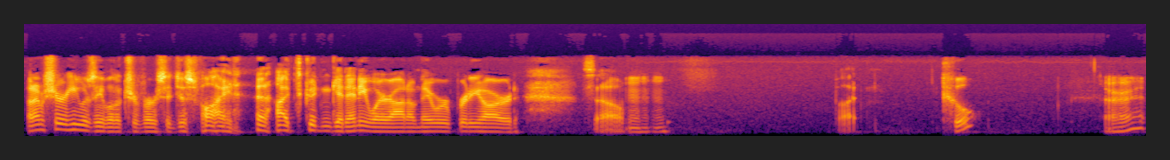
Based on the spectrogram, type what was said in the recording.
but I'm sure he was able to traverse it just fine. I couldn't get anywhere on them. They were pretty hard. So, hmm but cool. All right.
